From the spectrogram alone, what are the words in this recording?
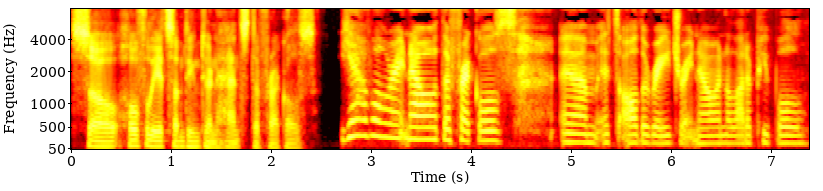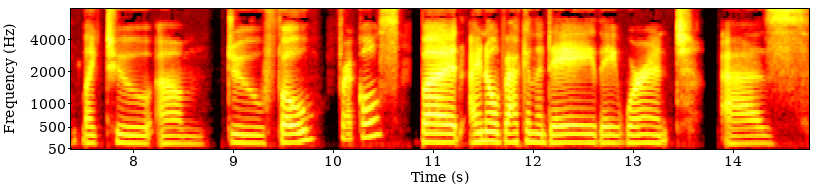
So hopefully it's something to enhance the freckles. Yeah, well, right now the freckles, um, it's all the rage right now, and a lot of people like to um do faux freckles. But I know back in the day they weren't as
